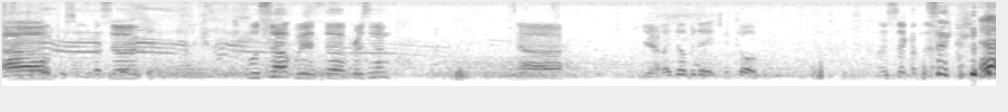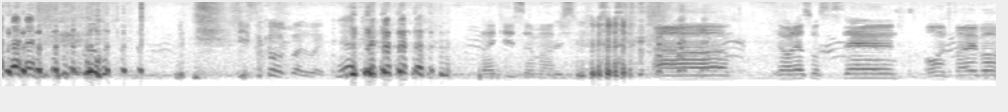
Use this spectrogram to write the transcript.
Um, so we'll start with uh, president. Uh, yeah. I nominate Nicole. I second that. He's the cog, by the way. Thank you so much. um, no one else wants to stand? All in favour?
